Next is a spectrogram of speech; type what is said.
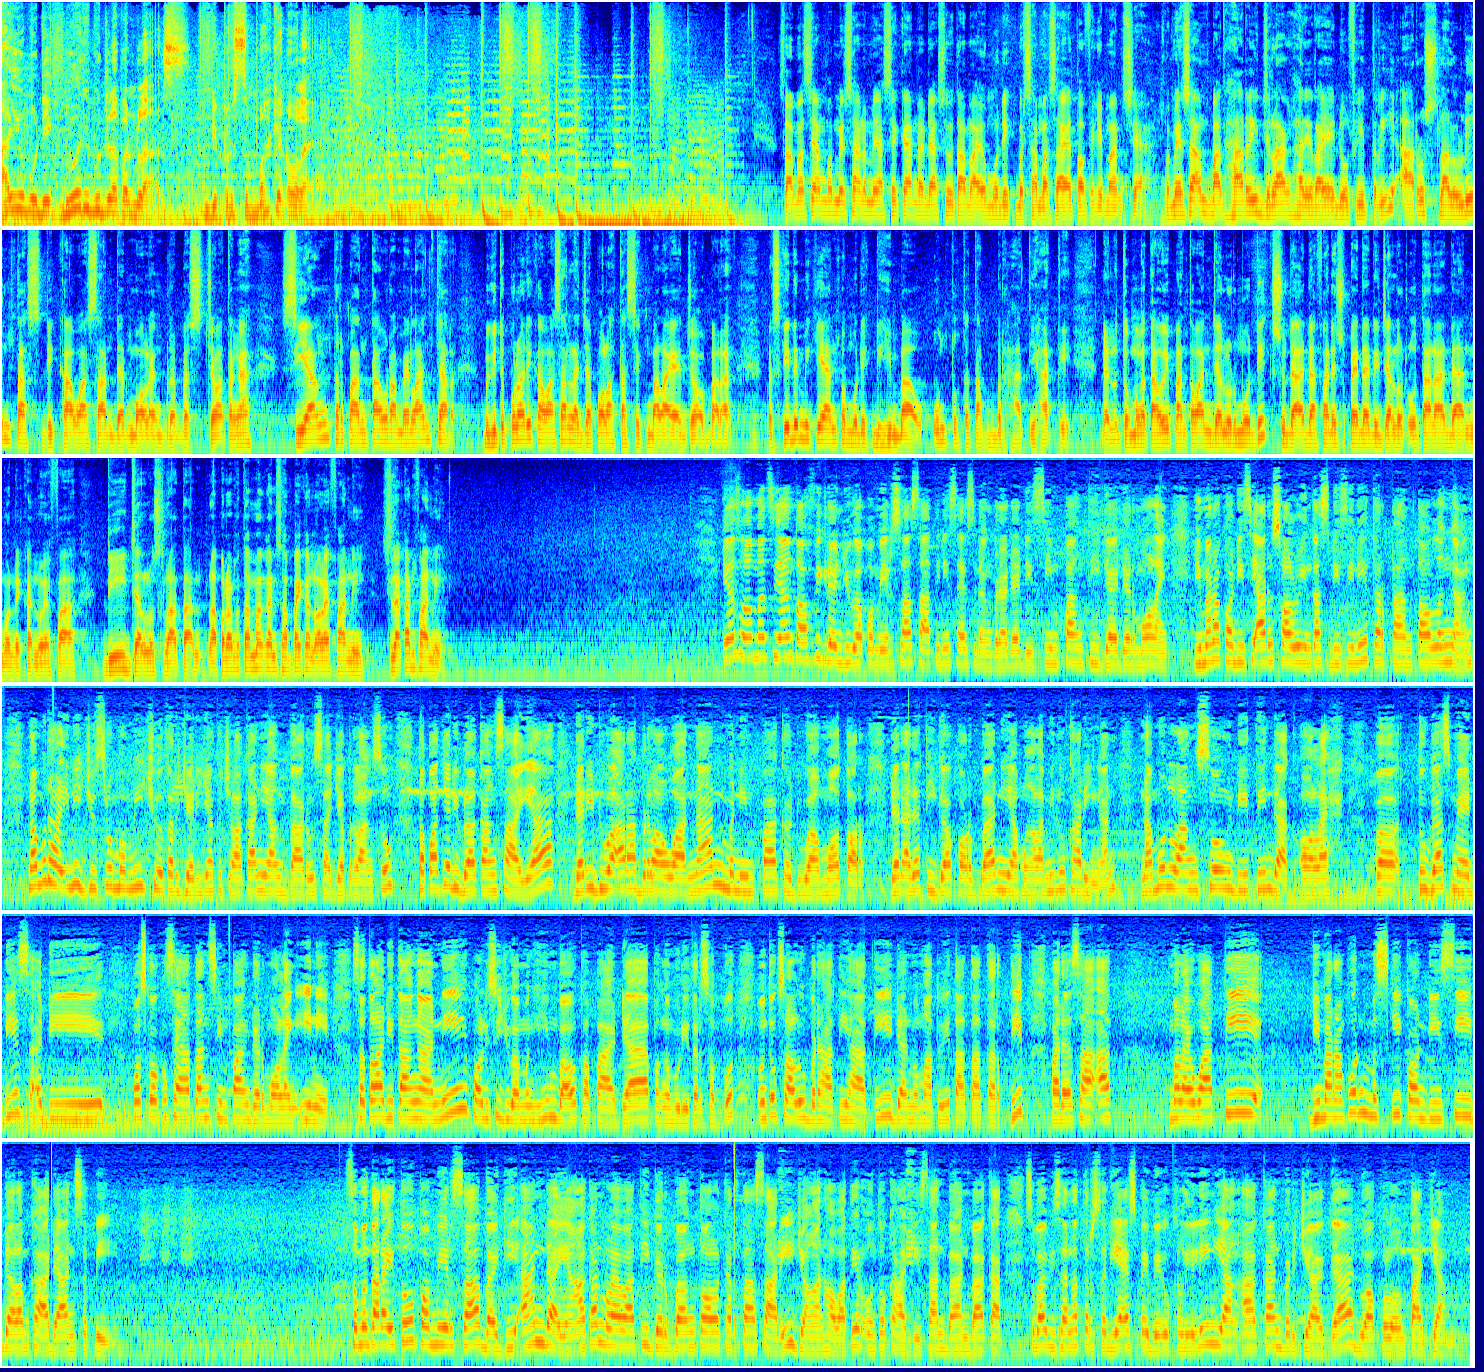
Ayo Mudik 2018 dipersembahkan oleh Selamat siang pemirsa Anda menyaksikan redaksi utama Ayo Mudik bersama saya Taufik Imansyah. Pemirsa empat hari jelang Hari Raya Idul Fitri, arus lalu lintas di kawasan Dermoleng Brebes, Jawa Tengah siang terpantau ramai lancar. Begitu pula di kawasan Lajapolah Tasikmalaya, Jawa Barat. Meski demikian pemudik dihimbau untuk tetap berhati-hati. Dan untuk mengetahui pantauan jalur mudik, sudah ada Fani Supeda di jalur utara dan Monica Nueva di jalur selatan. Laporan pertama akan disampaikan oleh Fani. Silakan Fani. Ya selamat siang Taufik dan juga pemirsa. Saat ini saya sedang berada di Simpang 3 Dermoleng, di mana kondisi arus lalu lintas di sini terpantau lengang. Namun hal ini justru memicu terjadinya kecelakaan yang baru saja berlangsung. Tepatnya di belakang saya, dari dua arah berlawanan menimpa kedua motor. Dan ada tiga korban yang mengalami luka ringan, namun langsung ditindak oleh petugas medis di posko kesehatan Simpang Dermoleng ini. Setelah ditangani, polisi juga menghimbau kepada pengemudi tersebut untuk selalu berhati-hati dan mematuhi tata tertib pada saat melewati di mana pun meski kondisi dalam keadaan sepi. Sementara itu pemirsa bagi Anda yang akan melewati gerbang tol Kertasari jangan khawatir untuk kehabisan bahan bakar sebab di sana tersedia SPBU keliling yang akan berjaga 24 jam.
